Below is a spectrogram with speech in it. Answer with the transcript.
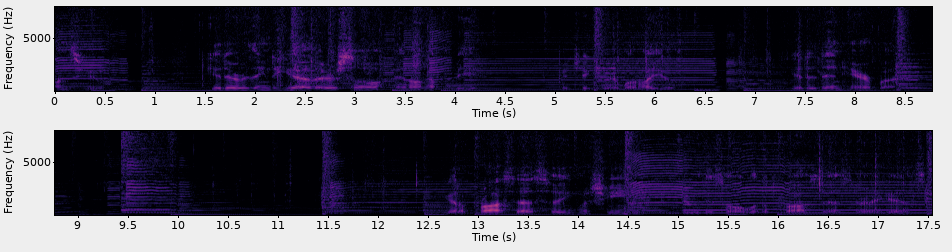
once you get everything together so I don't have to be particular about how you get it in here, but you got a processing machine, you can do this all with a processor, I guess.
